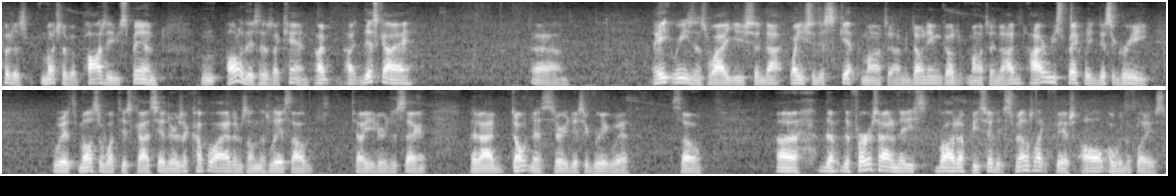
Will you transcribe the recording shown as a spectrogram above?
put as much of a positive spin on all of this as I can. I, I this guy. Um, eight reasons why you should not, why you should just skip Manta. I mean, don't even go to Manta. And I, I respectfully disagree with most of what this guy said. There's a couple items on this list I'll tell you here in a second that I don't necessarily disagree with. So, uh, the the first item that he brought up, he said it smells like fish all over the place.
